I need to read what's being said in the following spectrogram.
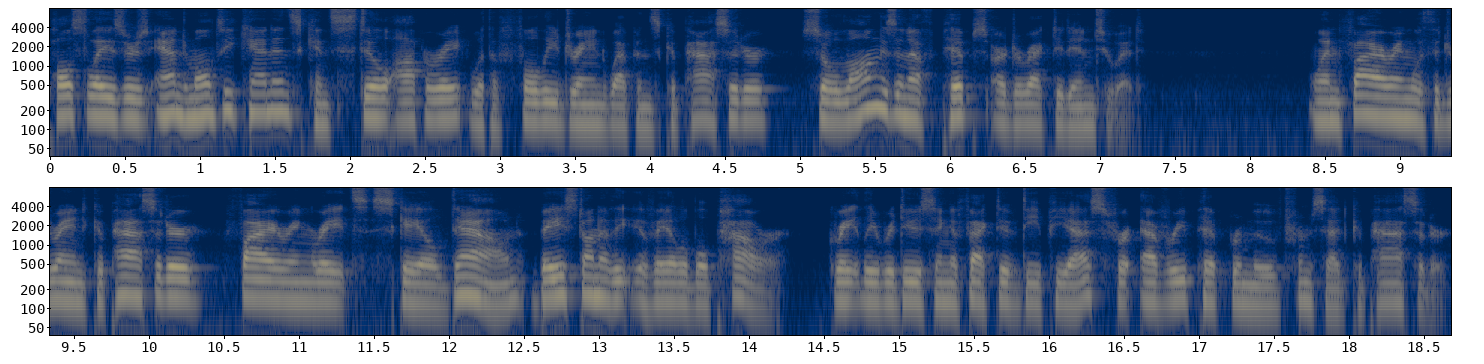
Pulse lasers and multi-cannons can still operate with a fully drained weapons capacitor, so long as enough pips are directed into it. When firing with a drained capacitor, firing rates scale down based on the available power, greatly reducing effective DPS for every pip removed from said capacitor.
